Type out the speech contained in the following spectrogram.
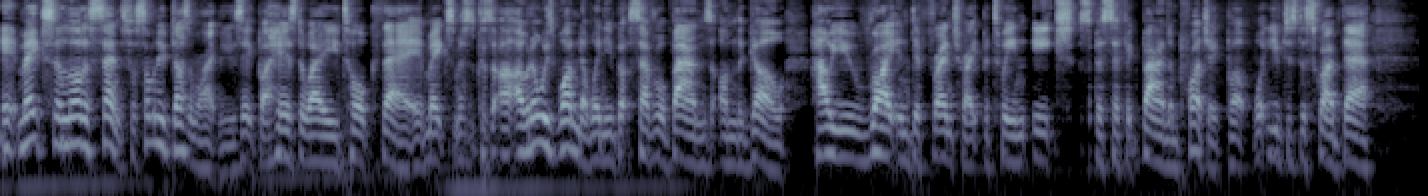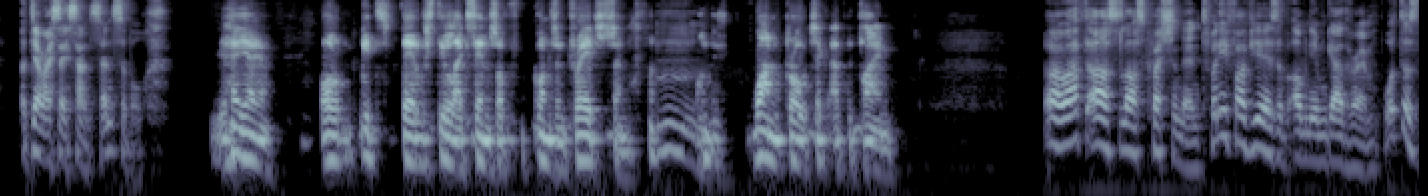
it makes a lot of sense for someone who doesn't write music, but here's the way you talk there. It makes because I, I would always wonder when you've got several bands on the go how you write and differentiate between each specific band and project. But what you've just described there, dare I say, sounds sensible. Yeah, yeah, yeah. All it's there still like sense of concentration Mm. on this one project at the time. Oh, I have to ask the last question then. 25 years of Omnium Gatherum. what does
